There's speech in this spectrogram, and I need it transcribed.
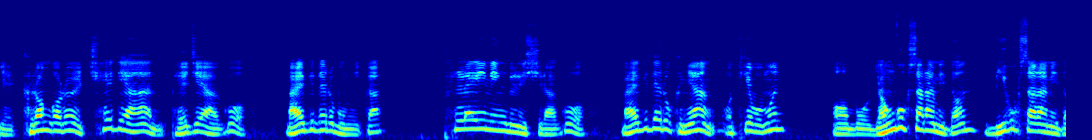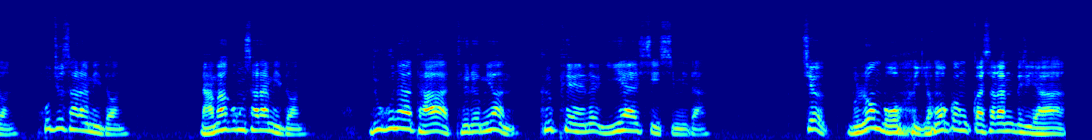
예 그런 거를 최대한 배제하고 말 그대로 뭡니까? 플레인 잉글리시라고 말 그대로 그냥 어떻게 보면 어 뭐 영국 사람이던 미국 사람이던 호주 사람이던 남아공 사람이던 누구나 다 들으면 그 표현을 이해할 수 있습니다. 즉 물론 뭐 영어 공과 사람들이야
